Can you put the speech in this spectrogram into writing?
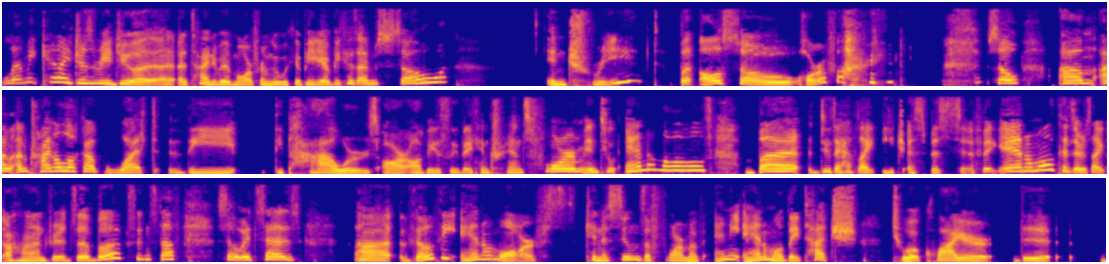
Let me, can I just read you a, a, a tiny bit more from the Wikipedia because I'm so intrigued, but also horrified. so, um, I'm, I'm trying to look up what the the powers are. Obviously, they can transform into animals, but do they have like each a specific animal? Because there's like hundreds of books and stuff. So it says, uh, though the animorphs can assume the form of any animal they touch to acquire the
